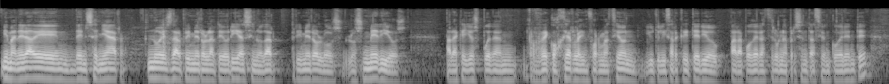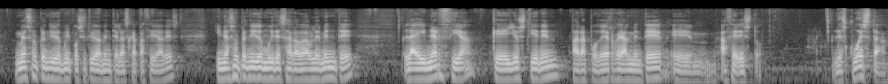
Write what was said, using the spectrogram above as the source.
Mi manera de, enseñar no es dar primero la teoría, sino dar primero los, medios para que ellos puedan recoger la información y utilizar criterio para poder hacer una presentación coherente. Me ha sorprendido muy positivamente las capacidades y me ha sorprendido muy desagradablemente la inercia que ellos tienen para poder realmente eh, hacer esto. Les cuesta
